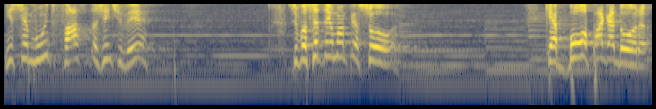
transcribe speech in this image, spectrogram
Isso é muito fácil da gente ver. Se você tem uma pessoa que é boa pagadora,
